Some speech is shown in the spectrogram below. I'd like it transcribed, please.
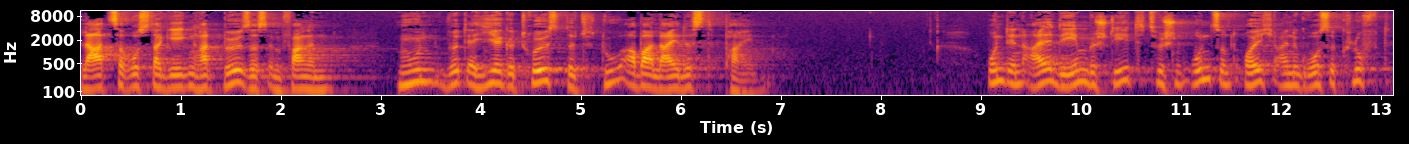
Lazarus dagegen hat Böses empfangen. Nun wird er hier getröstet, du aber leidest Pein. Und in all dem besteht zwischen uns und euch eine große Kluft,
